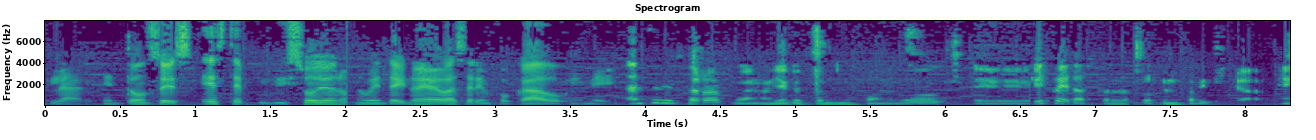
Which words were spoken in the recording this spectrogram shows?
Claro. Entonces, este episodio 99 va a ser enfocado en él. Antes de cerrar, bueno, ya que estamos con dos, eh, ¿qué esperas para los próximos capítulos? En,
